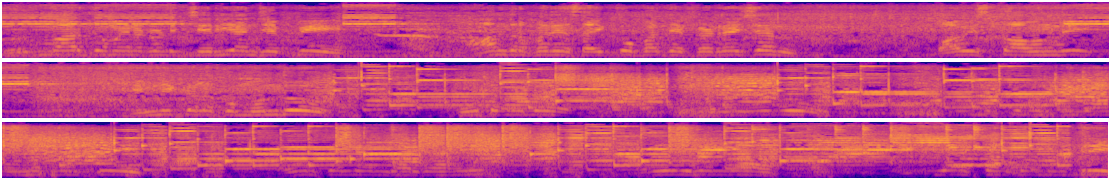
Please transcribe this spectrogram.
దుర్మార్గమైనటువంటి చర్య అని చెప్పి ఆంధ్రప్రదేశ్ ఐకోపాధ్యాయ ఫెడరేషన్ భావిస్తూ ఉంది. ఎన్నికలకు ముందు కూటమిలో ముఖ్యమంత్రిగా ఉన్నటువంటి పవన్ కళ్యాణ్ గారు కానీ అదేవిధంగా విద్యాశాఖ మంత్రి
